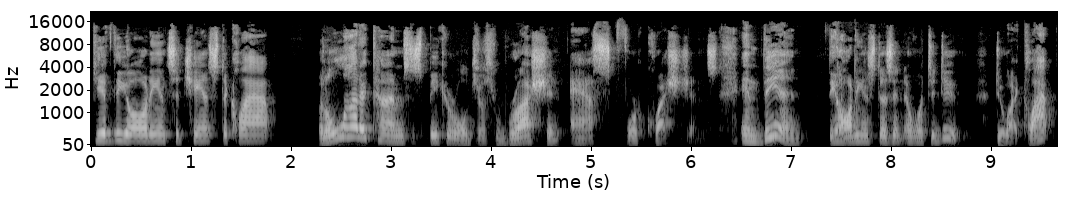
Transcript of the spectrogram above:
give the audience a chance to clap, but a lot of times the speaker will just rush and ask for questions. And then the audience doesn't know what to do. Do I clap?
